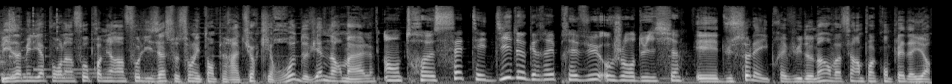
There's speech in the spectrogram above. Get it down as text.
Lisa Melia pour l'info. Première info, Lisa, ce sont les températures qui redeviennent normales. Entre 7 et 10 degrés prévus aujourd'hui. Et du soleil prévu demain. On va faire un point complet d'ailleurs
